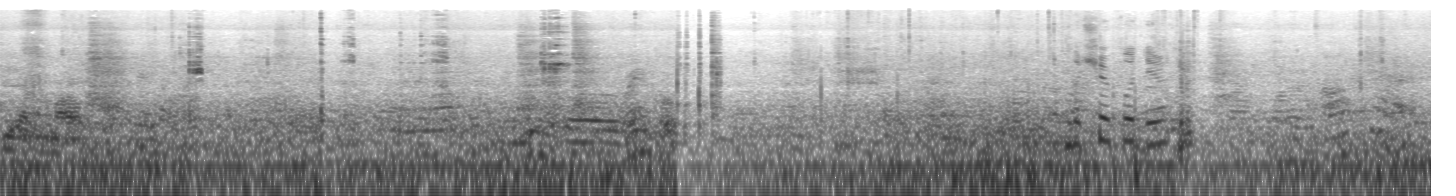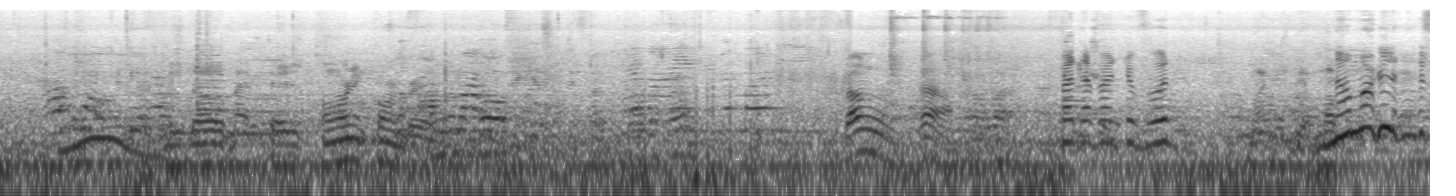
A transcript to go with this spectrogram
Do that tomorrow. What's your food dear? Meatloaf, mashed potatoes, corn, and cornbread. What about your food? Might just be a muffin. No more left.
